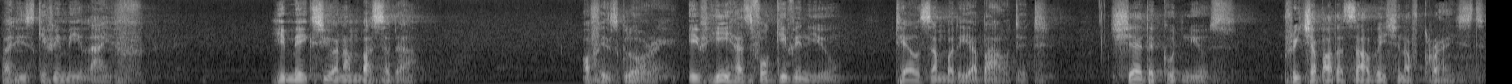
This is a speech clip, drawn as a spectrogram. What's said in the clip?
but He's giving me life. He makes you an ambassador of His glory. If He has forgiven you, tell somebody about it. Share the good news. Preach about the salvation of Christ.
